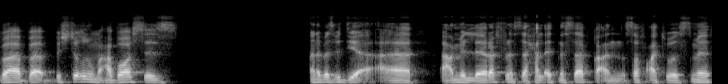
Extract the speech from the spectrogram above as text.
ب بيشتغلوا مع bosses أنا بس بدي أ- أ- أعمل reference لحلقتنا السابقة عن صفعه ويل سميث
